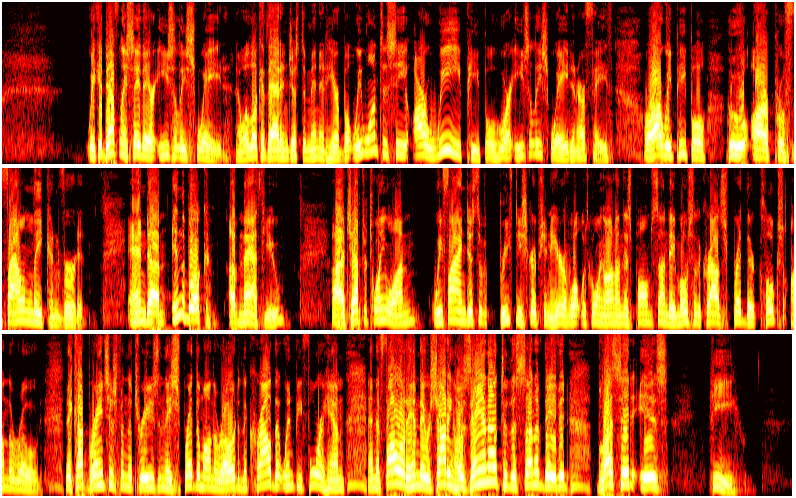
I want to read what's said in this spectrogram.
we could definitely say they are easily swayed. Now, we'll look at that in just a minute here, but we want to see are we people who are easily swayed in our faith, or are we people who are profoundly converted? And um, in the book of Matthew, uh, chapter 21, we find just a brief description here of what was going on on this Palm Sunday. Most of the crowd spread their cloaks on the road. They cut branches from the trees and they spread them on the road. And the crowd that went before him and that followed him, they were shouting, Hosanna to the Son of David! Blessed is he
